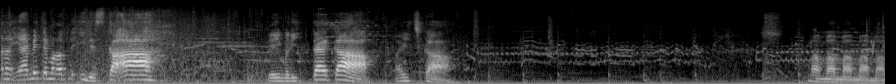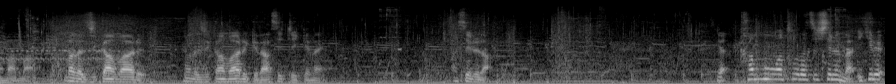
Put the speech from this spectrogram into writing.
あの、やめてもらっていいですかいや、今、立体か。愛知か。まあまあまあまあまあまあまあ。まだ時間はある。まだ時間はあるけど焦っちゃいけない。焦るな。いや、関門は到達してるんだ。いける。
